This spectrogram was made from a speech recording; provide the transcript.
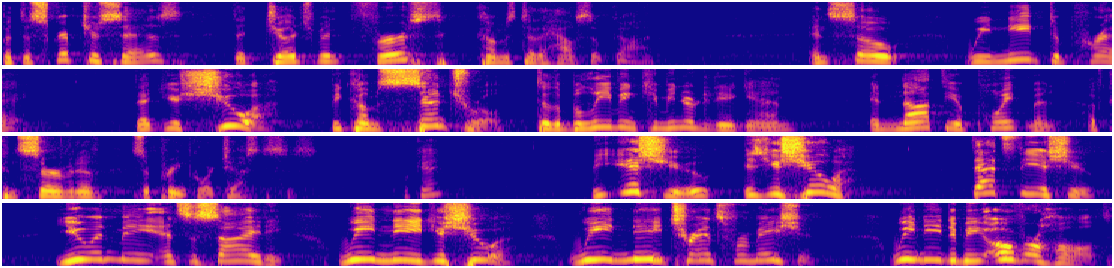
But the scripture says that judgment first comes to the house of God. And so we need to pray that Yeshua becomes central to the believing community again and not the appointment of conservative Supreme Court justices. Okay? The issue is Yeshua. That's the issue. You and me and society, we need Yeshua. We need transformation. We need to be overhauled.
